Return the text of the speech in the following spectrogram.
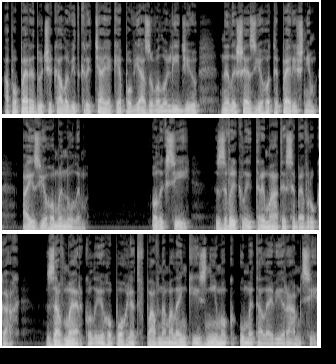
А попереду чекало відкриття, яке пов'язувало Лідію не лише з його теперішнім, а й з його минулим. Олексій, звиклий тримати себе в руках, завмер, коли його погляд впав на маленький знімок у металевій рамці.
